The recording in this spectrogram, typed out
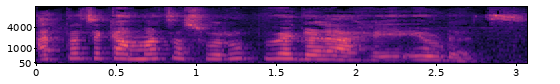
आत्ताचे कामाचं स्वरूप वेगळं आहे एवढंच.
